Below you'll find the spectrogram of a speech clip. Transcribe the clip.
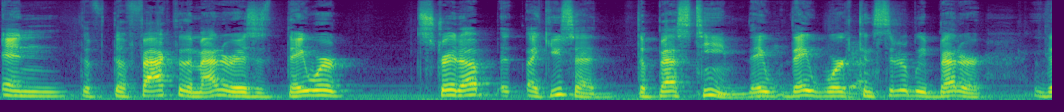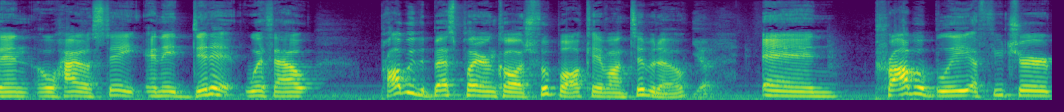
and the the fact of the matter is, is they were straight up, like you said, the best team. They they worked Yeah. considerably better than Ohio State, and they did it without probably the best player in college football, Kayvon Thibodeaux, Yep. and probably a future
